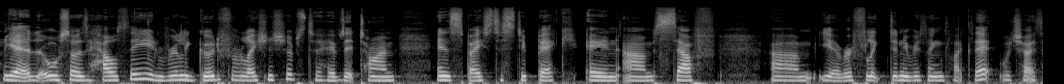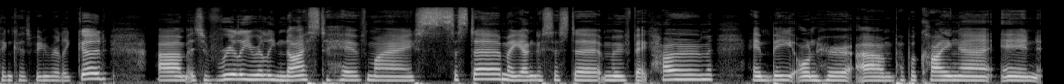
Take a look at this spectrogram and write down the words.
yeah, it also is healthy and really good for relationships to have that time and space to step back and um, self um, yeah, reflect and everything like that, which I think has been really good. Um, it's really, really nice to have my sister, my younger sister, move back home and be on her um, papakainga and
